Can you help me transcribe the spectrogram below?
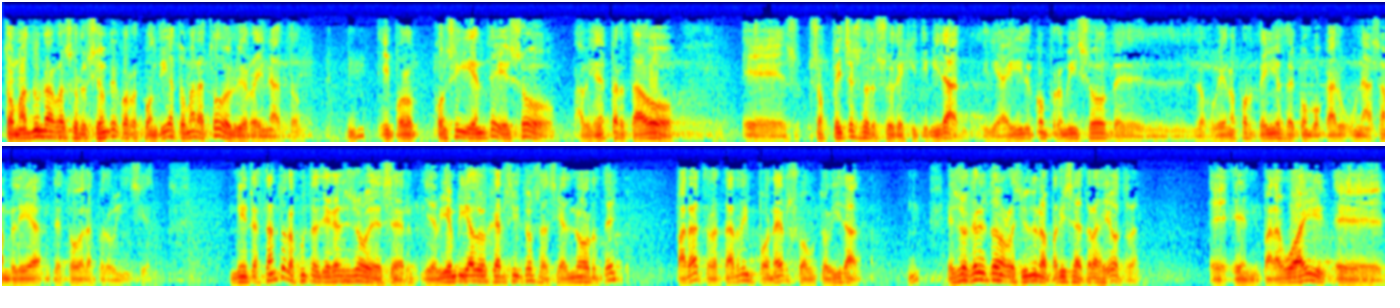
tomando una resolución que correspondía a tomar a todo el virreinato. Y por consiguiente eso había despertado eh, sospechas sobre su legitimidad y de ahí el compromiso de los gobiernos porteños de convocar una asamblea de todas las provincias. Mientras tanto, la Junta llega a obedecer y había enviado ejércitos hacia el norte para tratar de imponer su autoridad. Esos ejércitos han recibido una paliza detrás de otra. Eh, en Paraguay, eh,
